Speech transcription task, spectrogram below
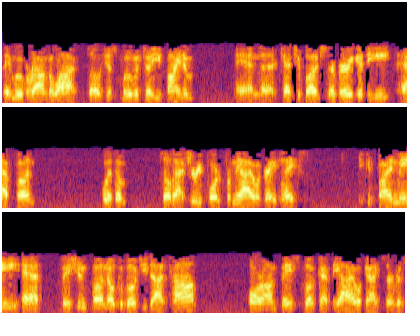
They move around a lot, so just move until you find them and uh, catch a bunch. They're very good to eat, have fun with them. So that's your report from the Iowa Great Lakes. You can find me at fishnfunokoboji.com or on Facebook at the Iowa Guide Service.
